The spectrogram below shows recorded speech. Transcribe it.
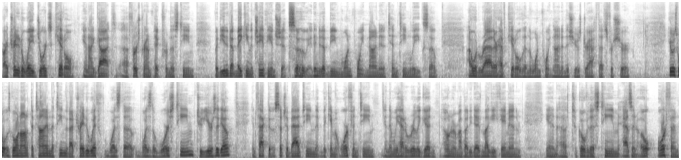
or I traded away George Kittle, and I got a first round pick from this team, but he ended up making the championship, so it ended up being 1.9 in a 10 team league. So I would rather have Kittle than the 1.9 in this year's draft, that's for sure. Here was what was going on at the time. The team that I traded with was the was the worst team two years ago. In fact, it was such a bad team that became an orphan team. And then we had a really good owner, my buddy Dave Muggy, came in and, and uh, took over this team as an orphan.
